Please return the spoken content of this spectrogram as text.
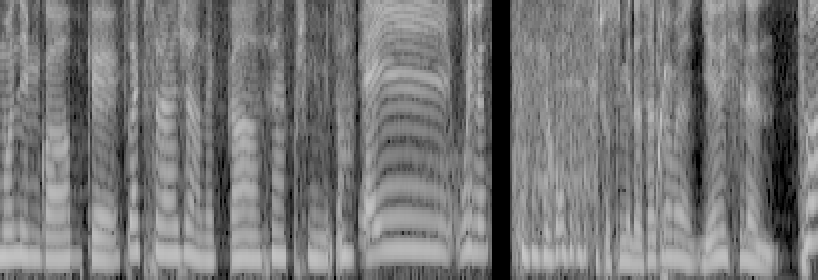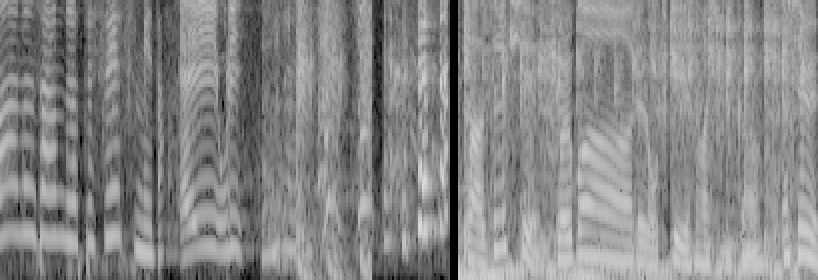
부모님과 함께 flex를 하지 않을까 생각 중입니다. 에이, 우리는 좋습니다. 자 그러면 예은 씨는 좋아하는 사람들한테 쓰겠습니다. 에이, 우리 자 슬릭 씨 결과를 어떻게 예상하십니까? 사실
